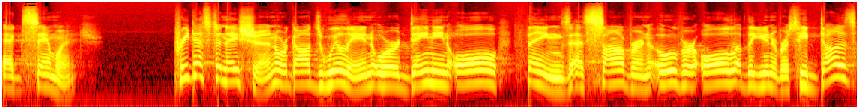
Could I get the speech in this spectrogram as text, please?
egg sandwich. Predestination, or God's willing, or ordaining all things as sovereign over all of the universe, He does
